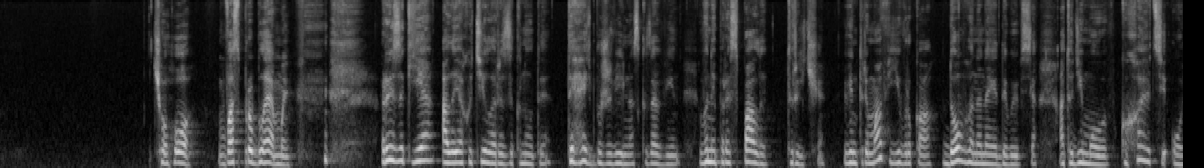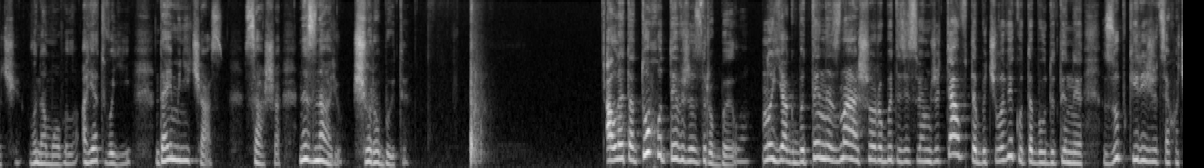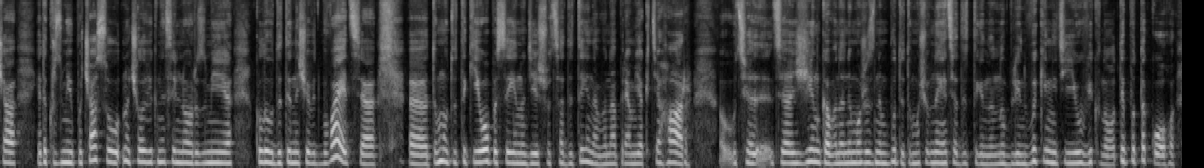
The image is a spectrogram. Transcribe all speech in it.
Чого? У вас проблеми. Ризик є, але я хотіла ризикнути. Ти геть божевільна, сказав він. Вони переспали тричі. Він тримав її в руках, довго на неї дивився, а тоді мовив Кохаю ці очі. Вона мовила, а я твої. Дай мені час. Саша, не знаю, що робити. Але татуху ти вже зробила. Ну, якби ти не знаєш, що робити зі своїм життям, в тебе чоловік, у тебе у дитини зубки ріжуться. Хоча, я так розумію, по часу ну, чоловік не сильно розуміє, коли у дитини що відбувається. Е, тому тут такі описи іноді, що ця дитина, вона прям як тягар. Ця, ця жінка вона не може з ним бути, тому що в неї ця дитина. Ну, блін, викиніть її у вікно, типу такого.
